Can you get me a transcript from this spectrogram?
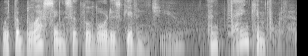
with the blessings that the Lord has given to you and thank Him for them.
